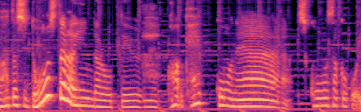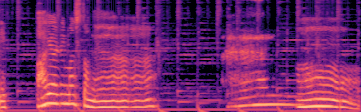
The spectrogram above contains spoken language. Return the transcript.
私どうしたらいいんだろうっていうのが結構ね試行錯誤いっぱいありましたね。うん。い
